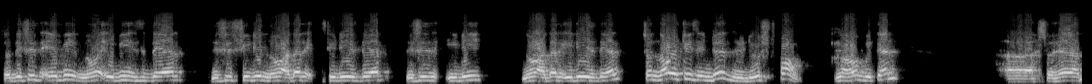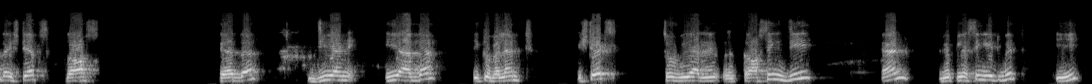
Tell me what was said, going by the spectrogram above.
So this is AB, no AB is there. This is CD, no other CD is there. This is ED, no other ED is there. So now it is in the reduced form. Now we can uh, so here are the steps cross here the G and E are the equivalent states so we are crossing G and replacing it with E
